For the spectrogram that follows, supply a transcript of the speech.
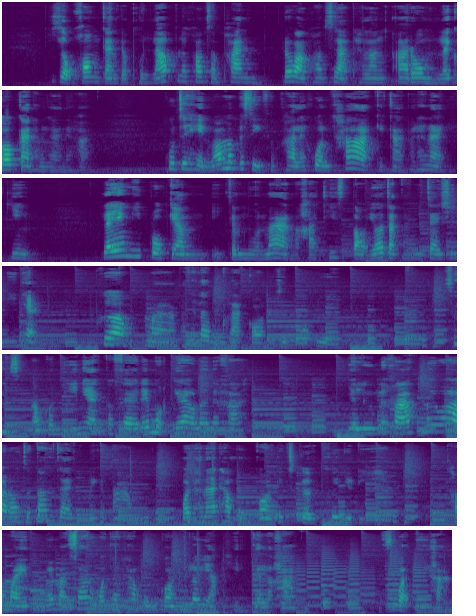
ที่เกี่ยวข้องกันกับผลลัพธ์และความสัมพันธ์ ระหว่างความฉลาดทางอารมณ์ และก็การทำงานนะคะ คุณจะเห็นว่ามันเป็นสิ่งสำคัญและควรค่าแก่การพัฒนายิ่ง และยังมีโปรแกรมอีกจำนวนมากนะคะ ที่ต่อยอดจากงานวิจัยชิ้นนี้เนี่ยเพื่อมาพัฒนาบุคลากรเฉพาะเลย ซึ่งสำหรับวันนี้เนี่ยกาแฟได้หมดแก้วแล้วนะคะ อย่าลืมนะคะ ไม่ว่าเราจะตั้งใจหรือไม่ก็ตาม วัฒนธรรมองค์กรก็จะเกิดขึ้นอยู่ดีทำไมถึงไม่มาสร้างวัฒนธรรมองค์กรที่เราอยากเห็นกันล่ะคะสวัสดีค่ะ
